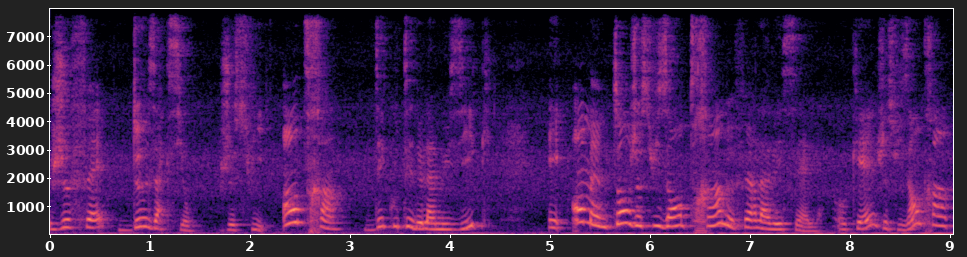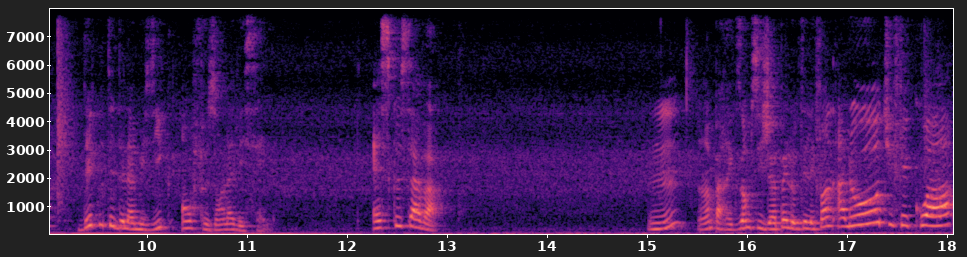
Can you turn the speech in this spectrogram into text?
je fais deux actions. Je suis en train d'écouter de la musique et en même temps, je suis en train de faire la vaisselle. Ok? Je suis en train d'écouter de la musique en faisant la vaisselle. Est-ce que ça va? Hmm? hein, Par exemple, si j'appelle au téléphone, Allô, tu fais quoi?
